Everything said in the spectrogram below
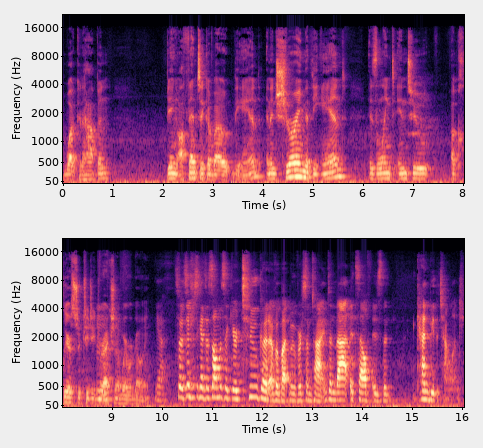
what could happen, being authentic about the and, and ensuring that the and is linked into a clear strategic direction mm. of where we're going. Yeah. So it's interesting because it's almost like you're too good of a butt mover sometimes, and that itself is the can be the challenge.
